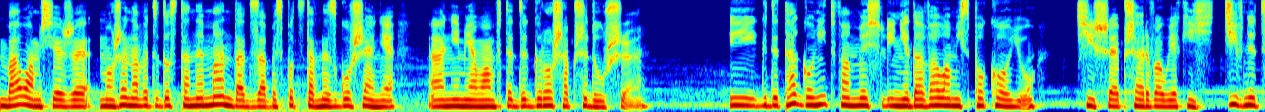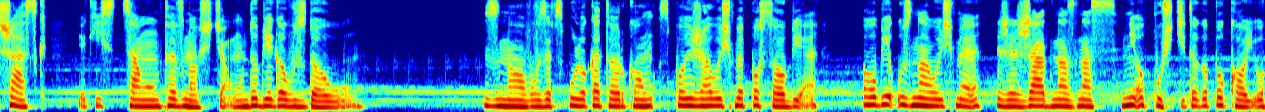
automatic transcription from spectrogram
Bałam się, że może nawet dostanę mandat za bezpodstawne zgłoszenie, a nie miałam wtedy grosza przy duszy. I gdy ta gonitwa myśli nie dawała mi spokoju, ciszę przerwał jakiś dziwny trzask, jaki z całą pewnością dobiegał z dołu. Znowu ze współlokatorką spojrzałyśmy po sobie. Obie uznałyśmy, że żadna z nas nie opuści tego pokoju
